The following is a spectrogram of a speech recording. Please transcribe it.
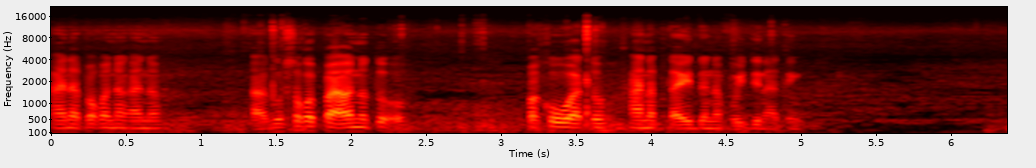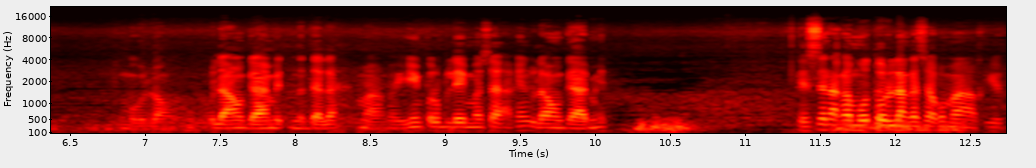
Hanap ako ng ano. Ah, gusto ko pa ano to oh. Pakuha to. Hanap tayo doon na pwede nating tumulong. Wala akong gamit na dala. Mga. Yung problema sa akin, wala akong gamit. Kasi nakamotor lang kasi ako mga nakamotor.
